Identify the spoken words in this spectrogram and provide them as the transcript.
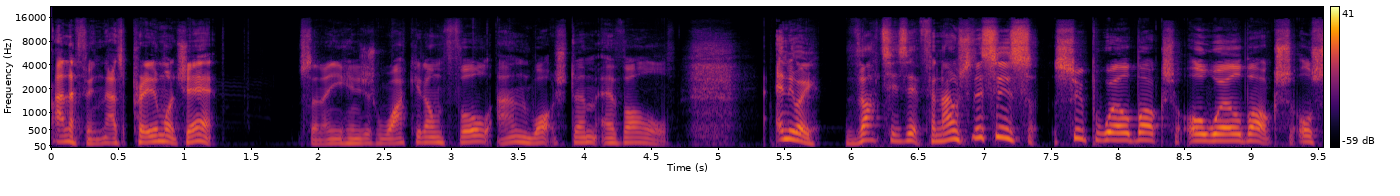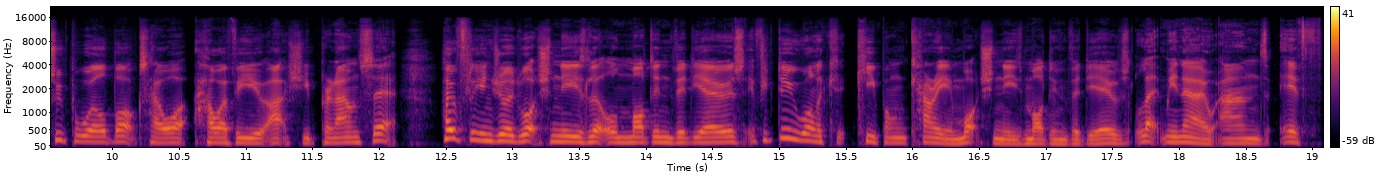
And I think that's pretty much it. So then you can just whack it on full and watch them evolve. Anyway, that is it for now. So this is Super World Box or World Box or Super World Box, how, however you actually pronounce it. Hopefully you enjoyed watching these little modding videos. If you do want to keep on carrying watching these modding videos, let me know. And if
